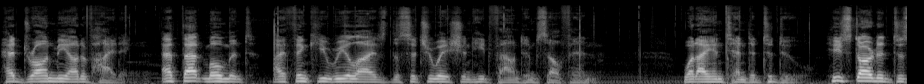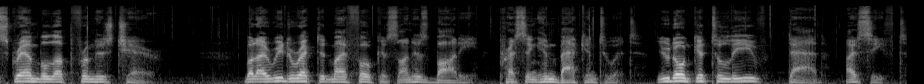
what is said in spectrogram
had drawn me out of hiding. At that moment, I think he realized the situation he'd found himself in. What I intended to do. He started to scramble up from his chair, but I redirected my focus on his body, pressing him back into it. You don't get to leave, Dad, I seethed.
